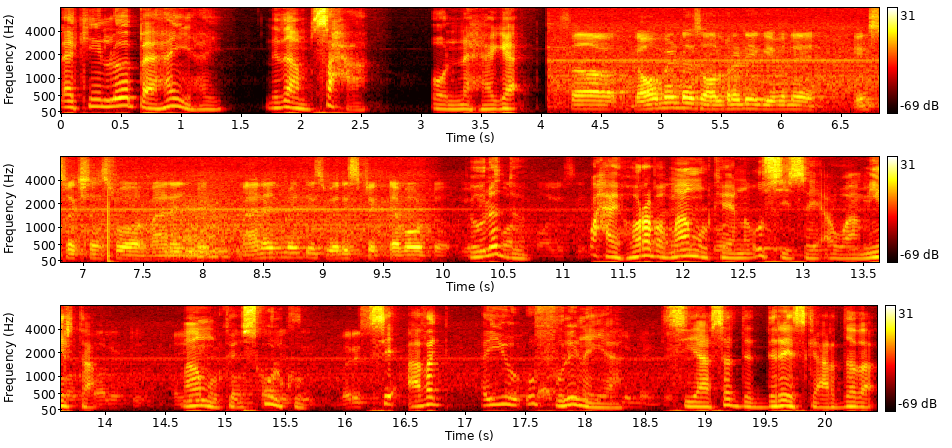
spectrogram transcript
laakiin loo baahan yahay nidaam sax ah oo nahaga. Dowladdu waxay horeba maamulkeenna u siisay awaamiirta. Maamulka iskuulku si adag ayuu u fulinayaa siyaasadda dareeska ardada.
